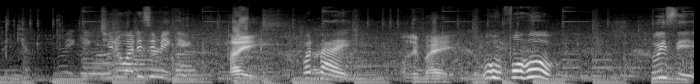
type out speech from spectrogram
Thank you. Making. Chiru, what is he making? Bhai. What by? Only bhai. Oh, for whom? Who is he?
